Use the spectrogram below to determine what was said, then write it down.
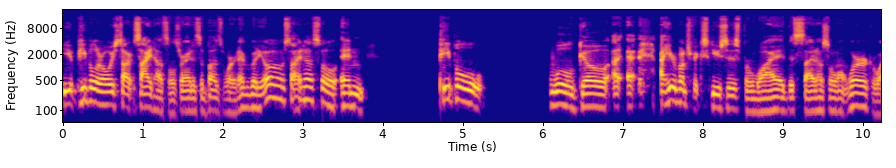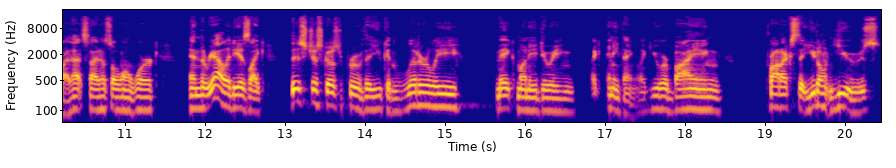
you, people are always talking side hustles, right? It's a buzzword. Everybody, oh, side hustle, and people will go. I, I, I hear a bunch of excuses for why this side hustle won't work or why that side hustle won't work. And the reality is like this just goes to prove that you can literally make money doing like anything. Like you are buying products that you don't use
